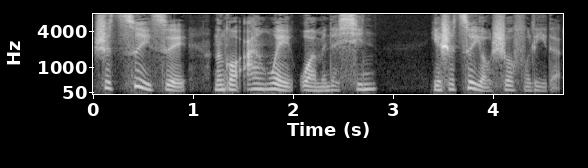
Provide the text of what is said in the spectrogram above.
是最最能够安慰我们的心，也是最有说服力的。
